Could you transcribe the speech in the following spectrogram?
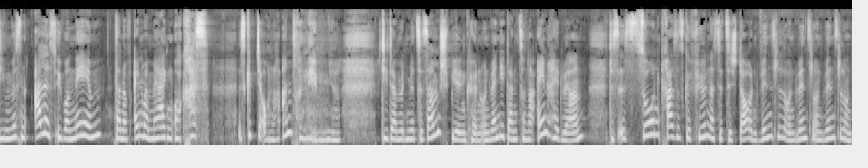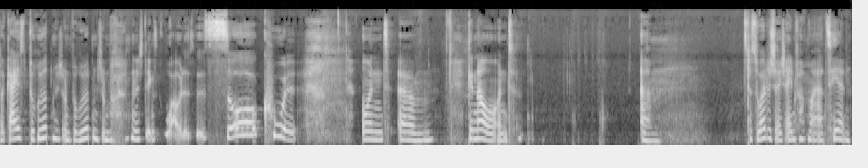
die müssen alles übernehmen, dann auf einmal merken, oh krass, es gibt ja auch noch andere neben mir, die da mit mir zusammenspielen können. Und wenn die dann zu einer Einheit werden, das ist so ein krasses Gefühl. Da sitze ich da und winsel und winsel und winsel und der Geist berührt mich und berührt mich und berührt mich. Ich denke, wow, das ist so cool. Und ähm, genau, und ähm, das wollte ich euch einfach mal erzählen.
